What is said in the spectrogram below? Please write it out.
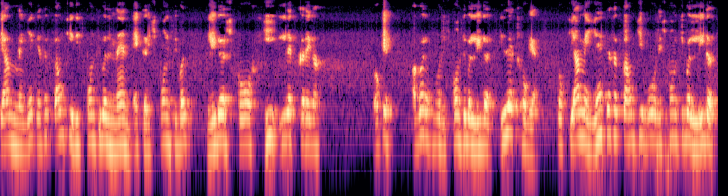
क्या मैं ये कह सकता हूँ कि रिस्पॉन्सिबल मैन एक रिस्पॉन्सिबल लीडर्स को ही इलेक्ट करेगा ओके अगर वो रिस्पॉन्सिबल लीडर इलेक्ट हो गया तो क्या मैं यह कह सकता हूँ कि वो रिस्पॉन्सिबल लीडर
